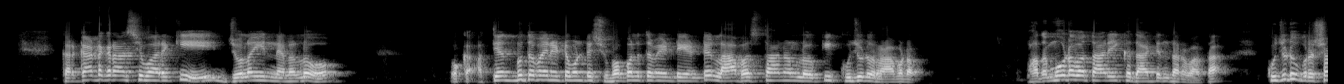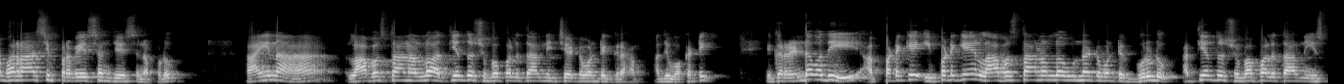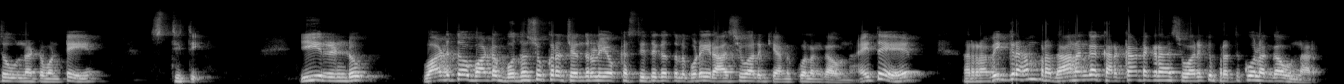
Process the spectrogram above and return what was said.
కర్కాటక రాశి వారికి జూలై నెలలో ఒక అత్యద్భుతమైనటువంటి శుభ ఫలితం ఏంటి అంటే లాభస్థానంలోకి కుజుడు రావడం. పదమూడవ తారీఖు దాటిన తర్వాత కుజుడు వృషభ రాశి ప్రవేశం చేసినప్పుడు ఆయన లాభస్థానంలో అత్యంత శుభ ఫలితాలను ఇచ్చేటువంటి గ్రహం. అది ఒకటి. ఇక రెండవది అప్పటికే ఇప్పటికే లాభస్థానంలో ఉన్నటువంటి గురుడు అత్యంత శుభ ఫలితాలను ఇస్తూ ఉన్నటువంటి స్థితి. ఈ రెండు వాటితో పాటు బుధ శుక్ర చంద్రుల యొక్క స్థితిగతులు కూడా ఈ రాశి వారికి అనుకూలంగా ఉన్నాయి. అయితే రవిగ్రహం ప్రధానంగా కర్కాటక రాశి వారికి ప్రతికూలంగా ఉన్నారు.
